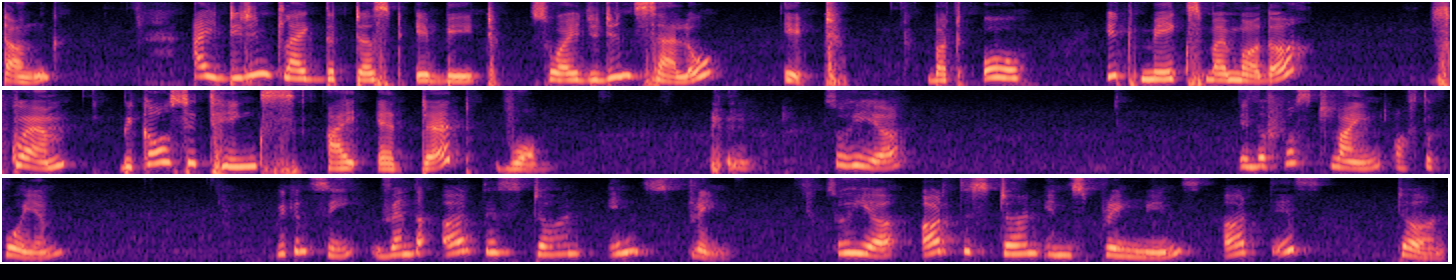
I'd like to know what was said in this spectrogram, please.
tongue. I didn't like the taste a bit, so I didn't swallow it. But oh, it makes my mother squirm because she thinks I ate that worm. so, here, in the first line of the poem, we can see when the earth is turned in spring. So here earth is turned in spring means earth is turned.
